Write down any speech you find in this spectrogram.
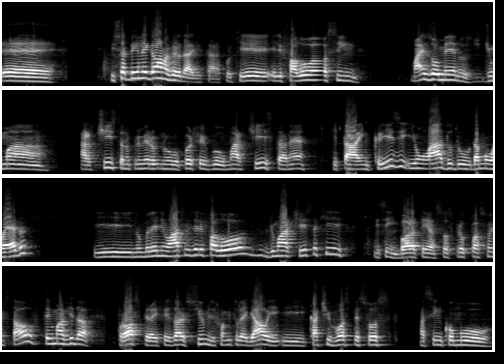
É, isso é bem legal, na verdade, cara, porque ele falou assim, mais ou menos, de uma artista no primeiro, no Perfect Blue, uma artista, né, que está em crise e um lado do, da moeda. E no Millennium Atlas ele falou de uma artista que, assim, embora tenha suas preocupações e tal, teve uma vida próspera e fez vários filmes e foi muito legal e, e cativou as pessoas, assim como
